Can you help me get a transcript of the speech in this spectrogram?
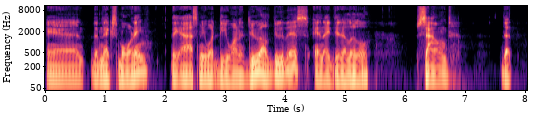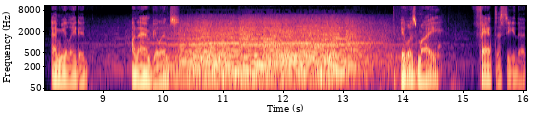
And the next morning, they asked me, What do you want to do? I'll do this. And I did a little sound that emulated an ambulance. It was my fantasy that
